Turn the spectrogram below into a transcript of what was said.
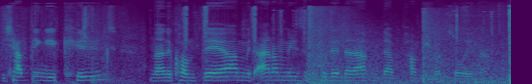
Ich hab den gekillt. Und dann kommt der mit einer Millisekunde danach mit der Pump sorry, ne?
